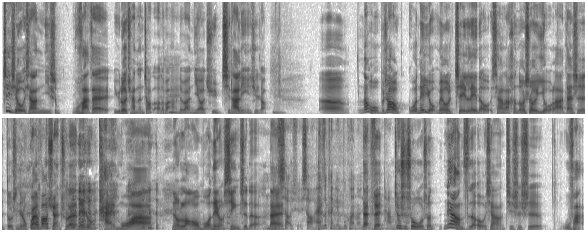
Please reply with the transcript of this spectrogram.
这些偶像，你是无法在娱乐圈能找到的吧，嗯对吧？你要去其他领域去找。嗯呃，那我不知道国内有没有这一类的偶像了，很多时候有了，但是都是那种官方选出来的那种楷模啊，那种劳模那种性质的，那但小学小孩子肯定不可能去但对他们，就是说，我说那样子的偶像其实是无法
